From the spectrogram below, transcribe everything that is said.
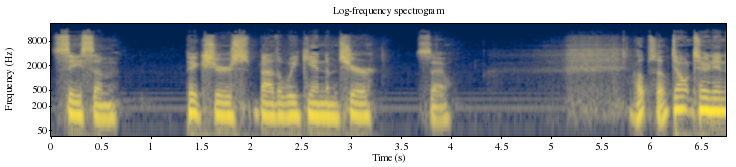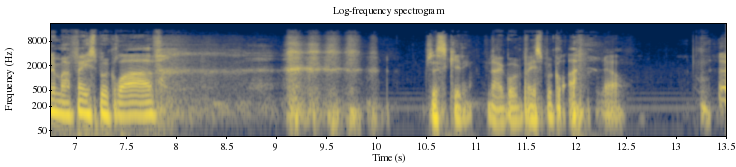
see some pictures by the weekend. I'm sure. So I hope so. don't tune into my Facebook Live. Just kidding. Not going Facebook Live. No.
